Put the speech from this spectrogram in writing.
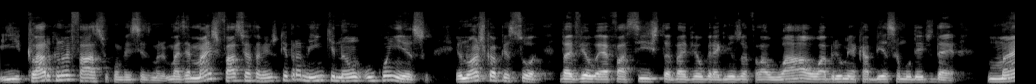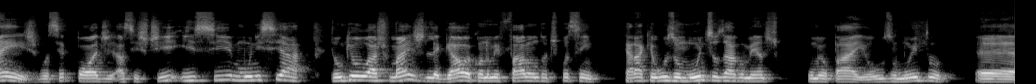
E claro que não é fácil convencer esse mas é mais fácil certamente do que para mim que não o conheço. Eu não acho que a pessoa vai ver o é fascista, vai ver o Greg News, vai falar, uau, abriu minha cabeça, mudei de ideia. Mas você pode assistir e se municiar. Então o que eu acho mais legal é quando me falam do tipo assim, caraca, eu uso muito seus argumentos com meu pai, eu uso muito é,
